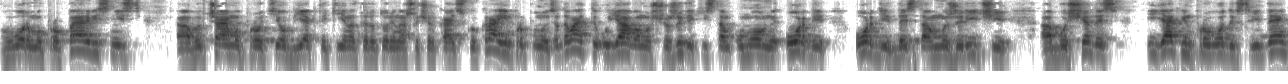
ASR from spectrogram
говоримо про первісність, вивчаємо про ті об'єкти, які є на території нашого Черкаського краю. Їм пропонується. Давайте уявимо, що жив якийсь там умовний орді, орді, десь там в межиріччі або ще десь. І як він проводив свій день?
